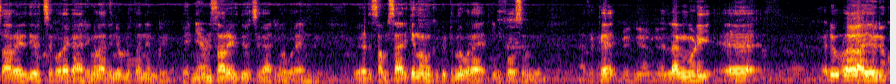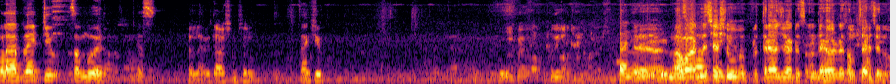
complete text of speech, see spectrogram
സാർ എഴുതി വെച്ച കുറെ കാര്യങ്ങൾ അതിന്റെ ഉള്ളിൽ തന്നെ ഉണ്ട്. ബെന്യാമിൻ സാർ എഴുതി വെച്ച കാര്യങ്ങൾ കുറെ ഉണ്ട്. ഇവരായിട്ട് സംസാരിക്കാൻ നമുക്ക് കിട്ടുന്ന കുറെ ഇൻഫോസ് ഉണ്ട്. അതൊക്കെ എല്ലാം കൂടി ഒരു ഒരു കൊളാബറേറ്റീവ് സംഭവമായിരുന്നു. യെസ് എല്ലാവിധ ആശംസകളും. താങ്ക് യു അവാർഡിന് ശേഷം പൃഥ്വിരാജുമായിട്ട് അദ്ദേഹമായിട്ട് സംസാരിച്ചിരുന്നു.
